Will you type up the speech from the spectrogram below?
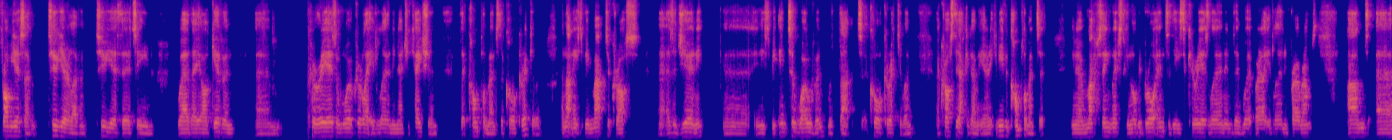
from year seven to year 11 to year 13, where they are given um, careers and work related learning education that complements the core curriculum. And that needs to be mapped across uh, as a journey. Uh, it needs to be interwoven with that core curriculum across the academic year. And it can even complement it. You know, maths, English can all be brought into these careers learning, the work related learning programs. And uh,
